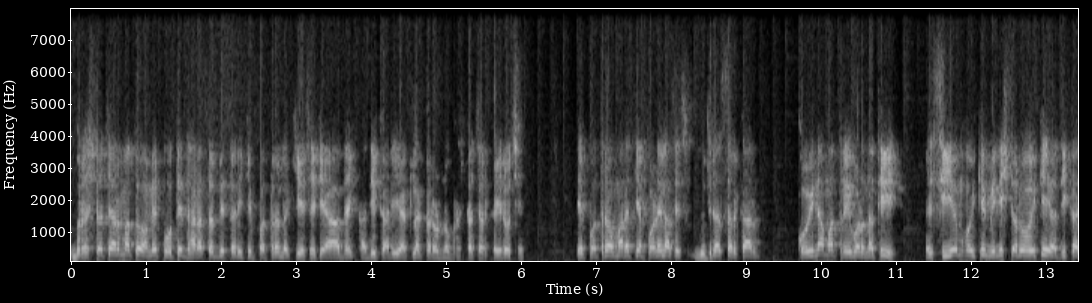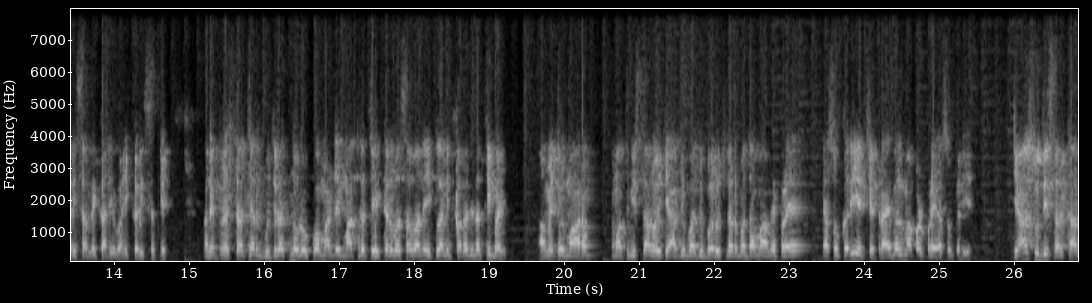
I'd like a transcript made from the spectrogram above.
ભ્રષ્ટાચારમાં તો અમે પોતે ધારાસભ્ય તરીકે પત્ર લખીએ છીએ કે આ અધિકારી આટલા કરોડનો ભ્રષ્ટાચાર કર્યો છે. એ પત્ર અમારે ત્યાં પડેલા છે. ગુજરાત સરકાર કોઈનામાં ત્રેવડ નથી. એ સીએમ હોય કે મિનિસ્ટરો હોય કે અધિકારી સામે કાર્યવાહી કરી શકે. અને ભ્રષ્ટાચાર ગુજરાતનો રોકવા માટે માત્ર ચૈતર વસાવાની એકલાની ફરજ નથી ભાઈ. અમે તો મારા મત વિસ્તાર હોય કે આજુબાજુ ભરૂચ, નર્મદામાં અમે પ્રયાસો કરીએ છીએ. ટ્રાયબલમાં પણ પ્રયાસો કરીએ. જ્યાં સુધી સરકાર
